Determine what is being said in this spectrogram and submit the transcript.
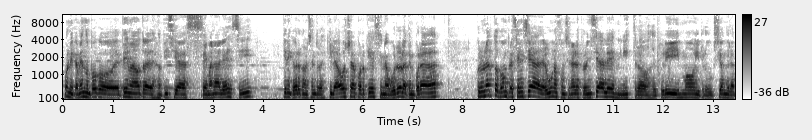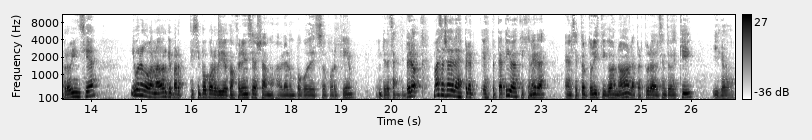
Bueno, y cambiando un poco de tema, otra de las noticias semanales, sí, tiene que ver con el centro de esquí La Olla, porque se inauguró la temporada con un acto con presencia de algunos funcionarios provinciales, ministros de turismo y producción de la provincia, y bueno, el gobernador que participó por videoconferencia, ya vamos a hablar un poco de eso porque interesante. Pero más allá de las expectativas que genera en el sector turístico, ¿no? La apertura del centro de esquí y la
